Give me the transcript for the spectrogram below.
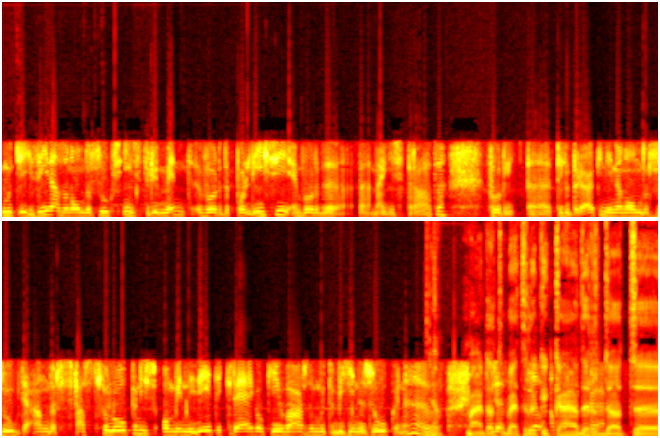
moet je zien als een onderzoeksinstrument voor de politie en voor de uh, magistraten, voor uh, te gebruiken in een onderzoek dat anders vastgelopen is, om een idee te krijgen, oké, okay, waar ze moeten beginnen zoeken. Hè. Ja, maar dat, dus dat wettelijke kader, dat uh,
